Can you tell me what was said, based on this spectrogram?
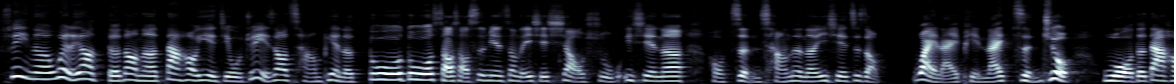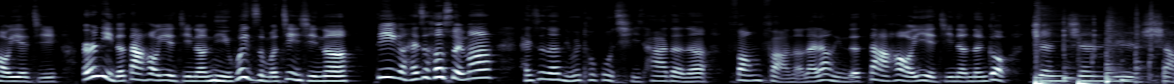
所以呢，为了要得到呢大号业绩，我觉得也是要尝遍了多多少少市面上的一些酵素，一些呢好整肠的呢一些这种外来品来拯救我的大号业绩。而你的大号业绩呢，你会怎么进行呢？第一个还是喝水吗？还是呢？你会透过其他的呢方法呢，来让你的大号业绩呢能够蒸蒸日上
